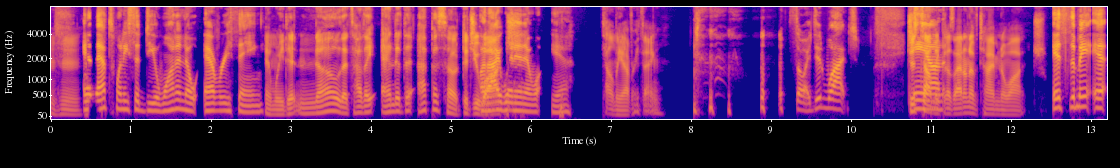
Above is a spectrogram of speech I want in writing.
mhm. And that's when he said, "Do you want to know everything?" And we didn't know. That's how they ended the episode. Did you but watch? I went in and yeah. Tell me everything. So I did watch. Just tell me because I don't have time to watch. It's the man. It,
